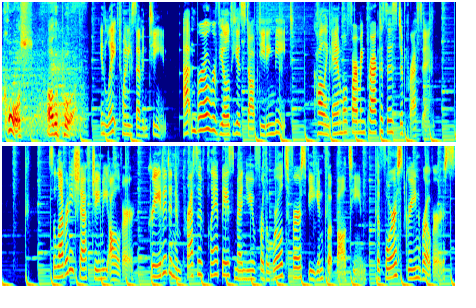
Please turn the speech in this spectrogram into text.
course, are the poor. In late 2017, Attenborough revealed he had stopped eating meat, calling animal farming practices depressing. Celebrity chef Jamie Oliver created an impressive plant based menu for the world's first vegan football team, the Forest Green Rovers.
